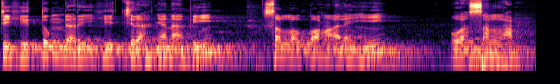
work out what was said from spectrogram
dihitung dari hijrahnya Nabi Sallallahu Alaihi Wasallam.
